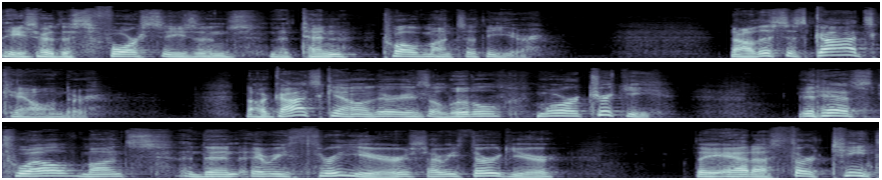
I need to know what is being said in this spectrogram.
These are the four seasons, the 10, 12 months of the year. Now, this is God's calendar. Now, God's calendar is a little more tricky. It has 12 months, and then every three years, every third year, they add a 13th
